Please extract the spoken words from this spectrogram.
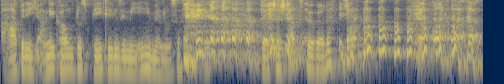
A, bin ich angekommen, plus B, kriegen sie mich eh nicht mehr los. Deutscher Staatsbürger, ne?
